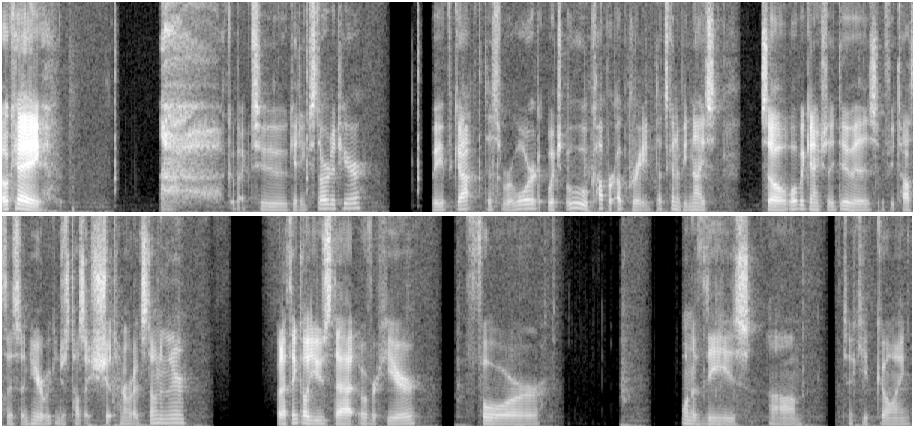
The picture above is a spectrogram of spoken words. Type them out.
Okay. Go back to getting started here. We've got this reward, which, ooh, copper upgrade. That's going to be nice. So what we can actually do is, if we toss this in here, we can just toss a shit ton of redstone in there. But I think I'll use that over here for one of these um, to keep going.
